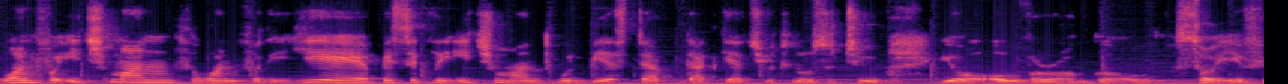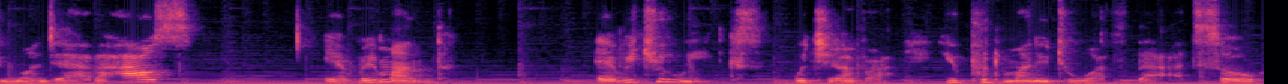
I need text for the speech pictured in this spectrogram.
one for each month, one for the year. Basically, each month would be a step that gets you closer to your overall goal. So if you want to have a house every month, every two weeks, whichever, you put money towards that. So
